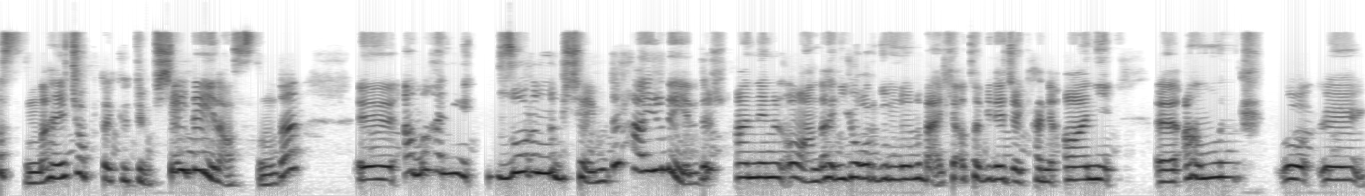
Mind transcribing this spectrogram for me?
Aslında hani çok da kötü bir şey değil aslında. E, ama hani zorunlu bir şey midir? Hayır değildir. Annenin o anda hani yorgunluğunu belki atabilecek hani ani e, anlık o e,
